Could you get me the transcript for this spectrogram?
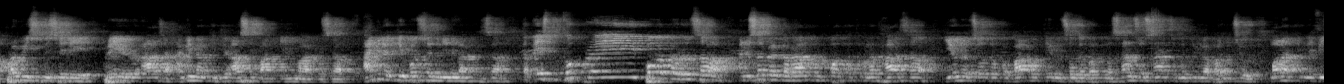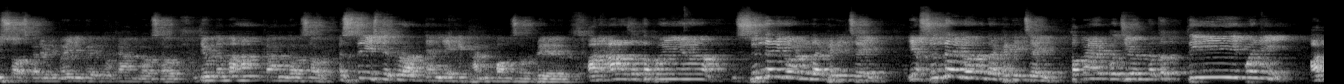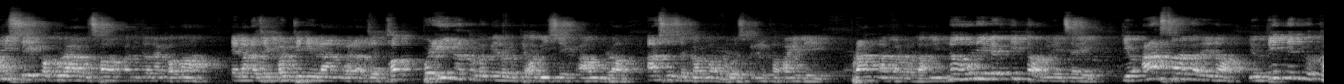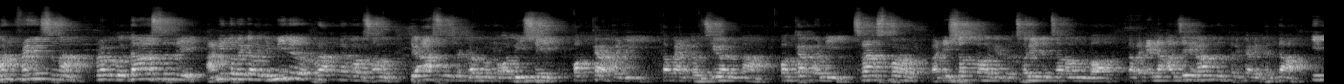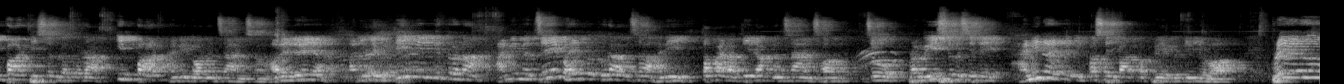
प्रभु विषयले प्रेयर आज हामीमाथि त्यो आशीर्वाद दिनुभएको छ। हामीलाई त्यो वचन दिनुभएको छ। तर यस्तो थुप्रै पदहरू छ अनि सबैको राम्रो पद तपाईँलाई थाहा छ। न चौधको बाह्र तेह्र चौध पदमा साँचो साँचो म तिमीलाई भन्छु। मलाई तिमीले विश्वास भने मैले गरेको काम गर्छौ। तिमीले महान काम गर्छौ। श्रेष्ठ कुराहरू त्यहाँ लेखेको हामी पाउँछौँ प्रिय। अनि आज तपाईँ यहाँ सुन्दै गर्नुहुँदाखेरि चाहिँ यहाँ सुन्दै गर्नुहुँदाखेरि चाहिँ तपाईँहरूको जीवनमा जति पनि अभिषेकको कुराहरू छ कतिजनाकोमा यसलाई अझै कन्टिन्यू लानु गरेर अझै थप्पै मात्रामा मेरो त्यो अभिषेक आउन् र आश्चर्य कर्म होस् भनेर तपाईँले प्रार्थना गर्नुहोला अनि नहुने व्यक्तित्वहरूले चाहिँ त्यो आशा गरेर यो तिन दिनको कन्फरेन्समा प्रभुको दासले हामी तपाईँको लागि मिलेर प्रार्थना गर्छौँ त्यो आश्चर्य कर्मको अभिषेक पक्का पनि तपाईँहरूको जीवनमा पक्का पनि ट्रान्सफर भन्ने शब्द अघिको छोरीले चलाउनु भयो। तर यसलाई अझै राम्रो तरिकाले भन्दा इम्पार्टेसनको कुरा इम्पार्ट हामी गर्न चाहन्छौँ। हरे अनि यो तिन दिनभित्रमा हामीमा जे भएको कुराहरू छ हामी तपाईँलाई दिइराख्न चाहन्छौँ। जो प्रभु ईश्वरले हामीलाई पनि कसैबाट प्रेरको दिनुभयो प्रेहरू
